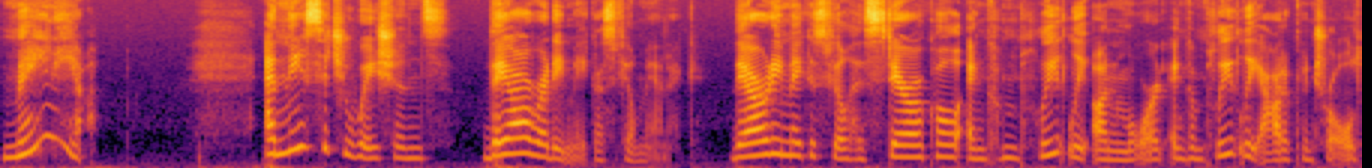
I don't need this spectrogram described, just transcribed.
mania. And these situations, they already make us feel manic. They already make us feel hysterical and completely unmoored and completely out of control,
